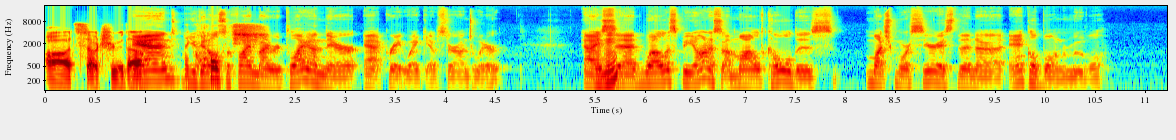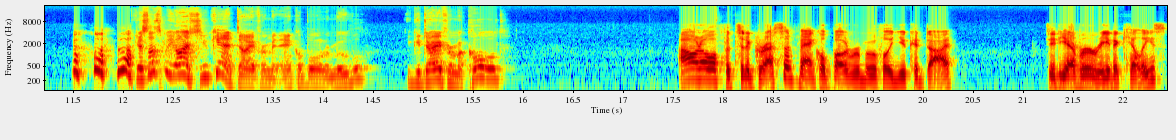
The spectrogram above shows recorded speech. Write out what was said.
Oh, it's so true though. And Like, you can also find my reply on there at Great White Gipster on Twitter. I Mhm. said, well, let's be honest, a mild cold is much more serious than an ankle bone removal. because let's be honest, you can't die from an ankle bone removal. You could die from a cold. I don't know if it's an aggressive ankle bone removal. You could die. Did you ever read Achilles?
